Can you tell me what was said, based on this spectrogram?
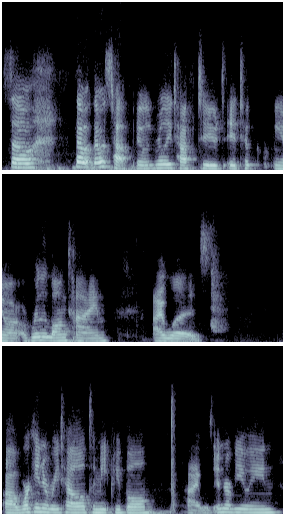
so that, that was tough it was really tough to it took you know a really long time i was uh, working in retail to meet people. I was interviewing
